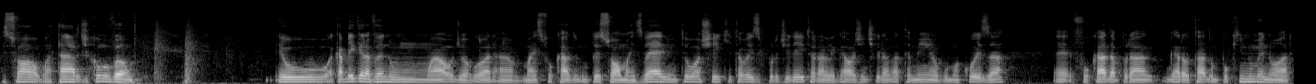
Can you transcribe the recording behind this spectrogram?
Pessoal, boa tarde, como vão? Eu acabei gravando um áudio agora mais focado no pessoal mais velho, então eu achei que talvez por direito era legal a gente gravar também alguma coisa é, focada para garotada um pouquinho menor.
